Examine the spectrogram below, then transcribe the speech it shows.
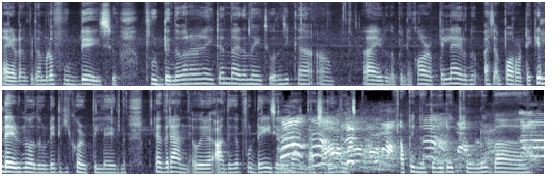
ടയേർഡ് പിന്നെ നമ്മൾ ഫുഡ് കഴിച്ചു. ഫുഡ് എന്ന് നൈറ്റ് എന്തായിരുന്നു? നെയ്ച്ചോറും ചിക്കൻ ആ അതായിരുന്നു. പിന്നെ കുഴപ്പമില്ലായിരുന്നു പൊറോട്ടയ്ക്ക് ഉണ്ടായിരുന്നു അതുകൊണ്ട് എനിക്ക് കുഴപ്പമില്ലായിരുന്നു പിന്നെ അതൊരു ഒരു അധികം ഫുഡ് കഴിച്ചാൽ അന്താക്ഷരിയും അപ്പോൾ ഇന്നത്തെ വീഡിയോ ഇത്രയുള്ളൂ ബൈ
